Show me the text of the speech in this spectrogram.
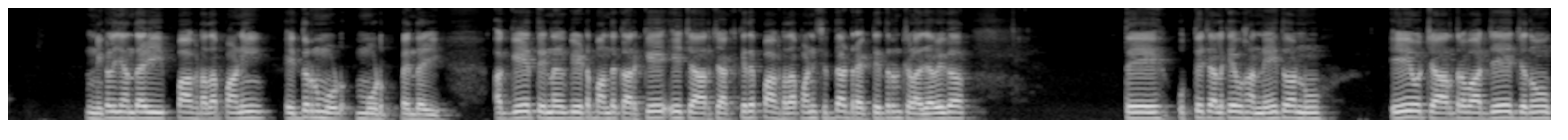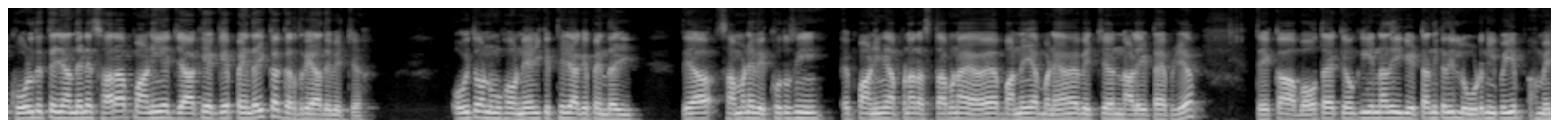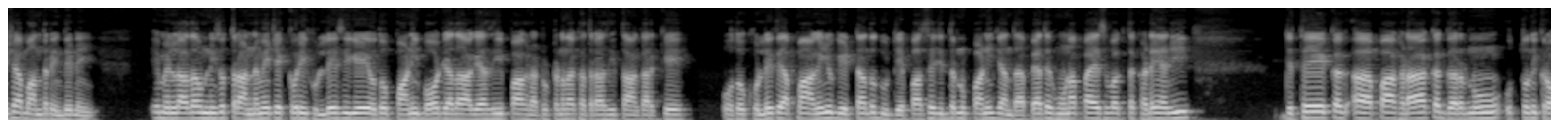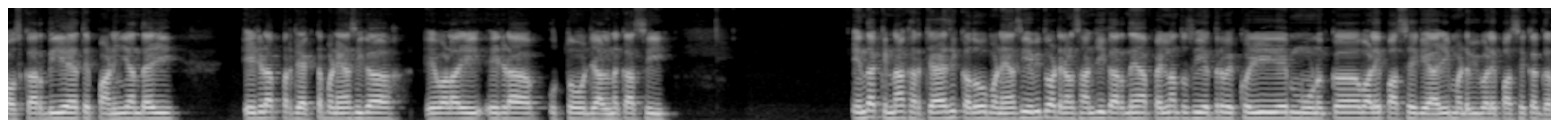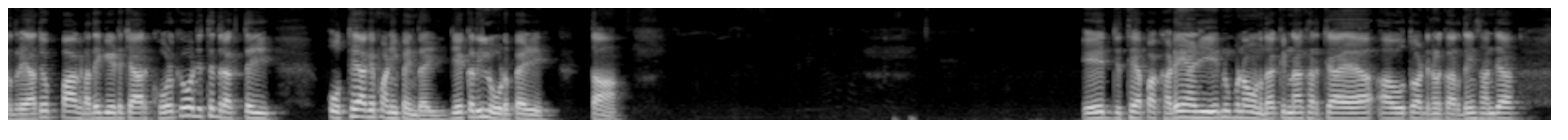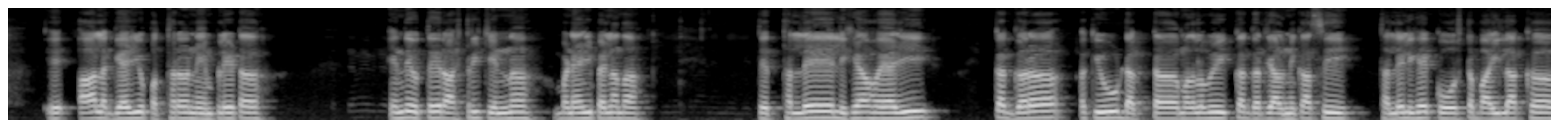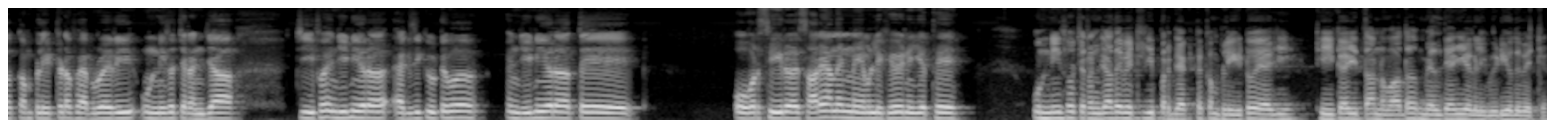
ਨਿਕਲ ਜਾਂਦਾ ਜੀ, ਭਾਖੜਾ ਦਾ ਪਾਣੀ ਇੱਧਰ ਨੂੰ ਮੋੜ ਮੋੜ ਪੈਂਦਾ ਜੀ। ਅੱਗੇ ਤਿੰਨ ਗੇਟ ਬੰਦ ਕਰਕੇ ਇਹ ਚਾਰ ਚੱਕ ਕੇ ਤੇ ਭਾਖੜਾ ਦਾ ਪਾਣੀ ਸਿੱਧਾ ਡਾਇਰੈਕਟ ਇੱਧਰ ਨੂੰ ਚਲਾ ਜਾਵੇਗਾ। ਤੇ ਉੱਤੇ ਚੱਲ ਕੇ ਵਿਖਾਉਂਦੇ ਹਾਂ ਜੀ ਤੁਹਾਨੂੰ। ਇਹ ਉਹ ਚਾਰ ਦਰਵਾਜ਼ੇ ਜਦੋਂ ਖੋਲ੍ਹ ਦਿੱਤੇ ਜਾਂਦੇ ਨੇ, ਸਾਰਾ ਪਾਣੀ ਇਹ ਜਾ ਕੇ ਅੱਗੇ ਪੈਂਦਾ ਜੀ ਘੱਗਰ ਦਰਿਆ ਦੇ ਵਿੱਚ। ਉਹ ਵੀ ਤੁਹਾਨੂੰ ਵਿਖਾਉਂਦੇ ਹਾਂ ਜੀ ਕਿੱਥੇ ਜਾ ਕੇ ਪੈਂਦਾ ਜੀ। ਅਤੇ ਆਹ ਸਾਹਮਣੇ ਵੇਖੋ ਤੁਸੀਂ, ਇਹ ਪਾਣੀ ਨੇ ਆਪਣਾ ਰਸਤਾ ਬਣਾਇਆ ਹੋਇਆ, ਬੰਨ੍ਹ ਜਿਹਾ ਬਣਿਆ ਹੋਇਆ ਵਿੱਚ, ਨਾਲੇ ਟਾਈਪ ਜਿਹਾ। ਅਤੇ ਘਾਹ ਬਹੁਤ ਹੈ ਕਿਉਂਕਿ ਇਹਨਾਂ ਦੀ ਗੇਟਾਂ ਦੀ ਕਦੀ ਲੋੜ ਨਹੀਂ ਪਈ, ਇਹ ਹਮੇਸ਼ਾ ਬੰਦ ਰਹਿੰਦੇ ਨੇ ਜੀ। ਇਹ ਮੈਨੂੰ ਲੱਗਦਾ 1993 ਚ ਇੱਕ ਵਾਰੀ ਖੁੱਲ੍ਹੇ ਸੀਗੇ, ਉਦੋਂ ਪਾਣੀ ਬਹੁਤ ਜ਼ਿਆਦਾ ਆ ਗਿਆ ਸੀ, ਭਾਖੜਾ ਟੁੱਟਣ ਦਾ ਖਤਰਾ ਸੀ, ਤਾਂ ਕਰਕੇ ਉਦੋਂ ਖੁੱਲ੍ਹੇ। ਅਤੇ ਆਪਾਂ ਆ ਗਏ ਜੀ ਉਹ ਗੇਟਾਂ ਤੋਂ ਦੂਜੇ ਪਾਸੇ, ਜਿੱਧਰ ਨੂੰ ਪਾਣੀ ਜਾਂਦਾ ਪਿਆ ਅਤੇ ਹੁਣ ਆਪਾਂ ਇਸ ਵਕਤ ਖੜ੍ਹੇ ਹਾਂ ਜੀ ਜਿੱਥੇ ਘ ਭਾਖੜਾ ਘੱਗਰ ਨੂੰ ਉੱਤੋਂ ਦੀ ਕਰੋਸ ਕਰਦੀ ਹੈ ਅਤੇ ਪਾਣੀ ਜਾਂਦਾ ਜੀ। ਇਹ ਜਿਹੜਾ ਪ੍ਰੋਜੈਕਟ ਬਣਿਆ ਸੀਗਾ, ਇਹ ਵਾਲਾ ਜੀ, ਇਹ ਜਿਹੜਾ ਉੱਤੋਂ ਜਲ ਨਿਕਾਸੀ, ਇਹਦਾ ਕਿੰਨਾ ਖਰਚਾ ਆਇਆ ਸੀ, ਕਦੋਂ ਬਣਿਆ ਸੀ, ਇਹ ਵੀ ਤੁਹਾਡੇ ਨਾਲ ਸਾਂਝੀ ਕਰਦੇ ਹਾਂ। ਪਹਿਲਾਂ ਤੁਸੀਂ ਇੱਧਰ ਵੇਖੋ ਜੀ, ਇਹ ਮੂਣਕ ਵਾਲੇ ਪਾਸੇ ਗਿਆ ਜੀ, ਮੰਡਵੀ ਵਾਲੇ ਪਾਸੇ ਘੱਗਰ ਦਰਿਆ ਤੇ ਉਹ ਭਾਖੜਾ ਦੇ ਗੇਟ ਚਾਰ ਖੋਲ ਕੇ ਉਹ ਜਿੱਥੇ ਦਰਖਤ ਹੈ ਜੀ, ਉੱਥੇ ਆ ਕੇ ਪਾਣੀ ਪੈਂਦਾ ਜੀ, ਜੇ ਕਦੀ ਲੋੜ ਪੈ ਜੇ ਤਾਂ। ਇਹ ਜਿੱਥੇ ਆਪਾਂ ਖੜ੍ਹੇ ਹਾਂ ਜੀ, ਇਹਨੂੰ ਬਣਾਉਣ ਦਾ ਕਿੰਨਾ ਖਰਚਾ ਆਇਆ, ਆਓ ਤੁਹਾਡੇ ਨਾਲ ਕਰਦੇ ਹਾਂ ਸਾਂਝਾ। ਇਹ ਆਹ ਲੱਗਿਆ ਜੀ ਉਹ ਪੱਥਰ ਨੇਮ ਪਲੇਟ ਇਹਦੇ ਉੱਤੇ ਰਾਸ਼ਟਰੀ ਚਿੰਨ੍ਹ ਬਣਿਆ ਜੀ ਪਹਿਲਾਂ ਤਾਂ। ਤੇ ਥੱਲੇ ਲਿਖਿਆ ਹੋਇਆ ਜੀ, ਘੱਗਰ ਅਕਿਊਡਕਟ, ਮਤਲਬ ਵੀ ਘੱਗਰ ਜਲ ਨਿਕਾਸੀ। ਥੱਲੇ ਲਿਖਿਆ cost 22 lakh, completed February 1954 chief engineer, executive engineer ਤੇ ਓਵਰਸੀਰ ਸਾਰਿਆਂ ਦੇ ਨੇਮ ਲਿਖੇ ਹੋਏ ਨੇ ਜੀ ਇੱਥੇ। 1954 ਦੇ ਵਿੱਚ ਜੀ ਪ੍ਰੋਜੈਕਟ ਕੰਪਲੀਟ ਹੋਇਆ ਜੀ। ਠੀਕ ਹੈ ਜੀ, ਧੰਨਵਾਦ। ਮਿਲਦੇ ਹਾਂ ਜੀ ਅਗਲੀ ਵੀਡੀਓ ਦੇ ਵਿੱਚ।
